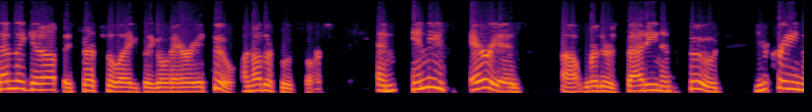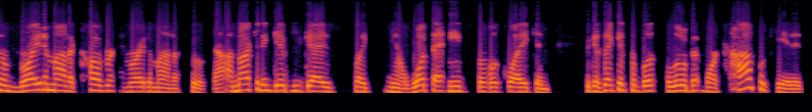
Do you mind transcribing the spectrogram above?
Then they get up. They stretch their legs. They go to area two, another food source. And in these areas uh, where there's bedding and food, you're creating the right amount of cover and right amount of food. Now, I'm not going to give you guys like you know what that needs to look like, and because that gets a, bit, a little bit more complicated.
